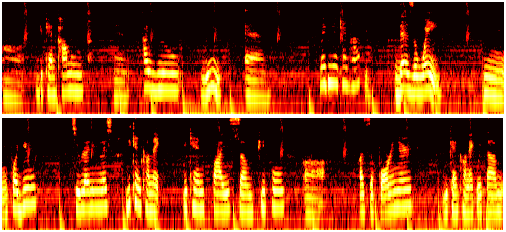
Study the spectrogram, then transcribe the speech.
uh, you can comment and I will read and maybe I can help you. There's a way mm, for you to learn English. You can connect. You can find some people uh, as a foreigner. You can connect with them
